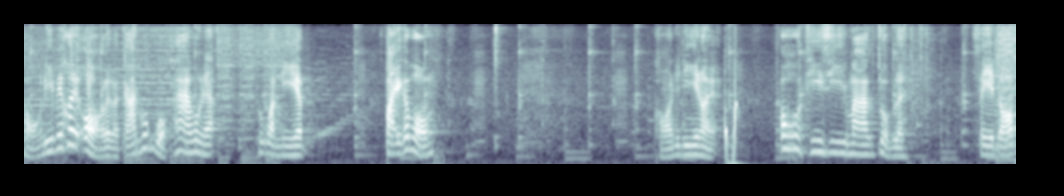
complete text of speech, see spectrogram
ของดีไม่ค่อยออกเลยแบบการ์ดพวกบวก5พวกเนี้ยทุกวันนี้ครับ ไปครับผม ขอดีๆหน่อย โอ้ทีซีมาจบเลยเซดอฟ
